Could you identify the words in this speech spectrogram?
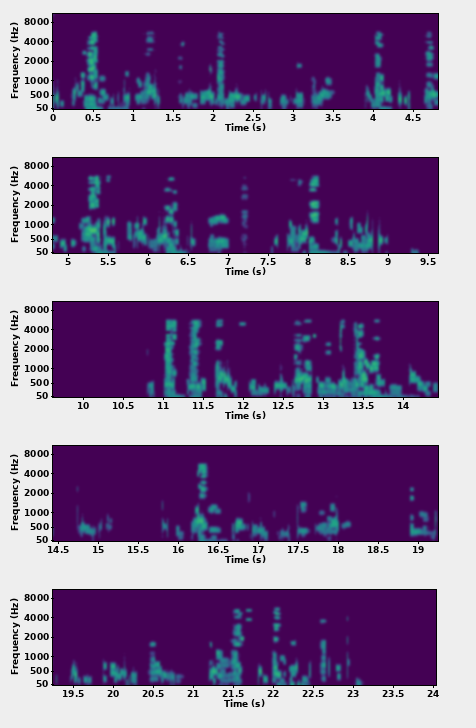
This time was the last thing I ever knew in Israel. And one of these, uh, these proverbs are right to serve if the Lord was the Lord, if there's fortified cities, imagine the mountain of the scale. That's in Proverbs chapter 18, verse 11. And what he said, he said, the rich the the rich is the rich people is have.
